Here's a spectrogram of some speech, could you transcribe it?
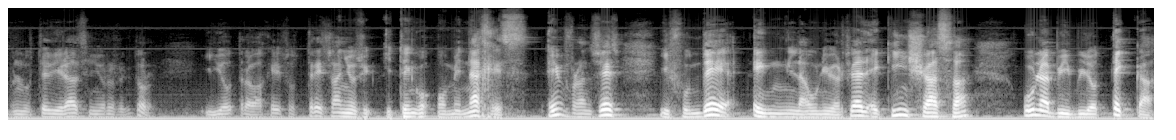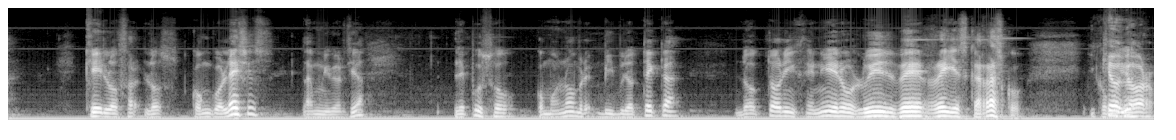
bueno, usted dirá, señor rector y yo trabajé esos tres años y, tengo homenajes en francés y fundé en la Universidad de Kinshasa una biblioteca que los, los congoleses, la universidad, le puso como nombre Biblioteca Doctor Ingeniero Luis B. Reyes Carrasco. Y como, Yo,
